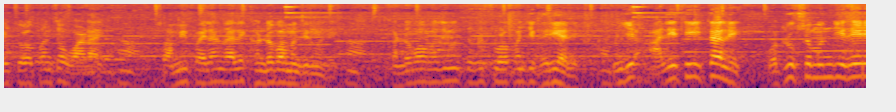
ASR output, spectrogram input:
हे चोळपांचा वाडा आहे. स्वामी पहिल्यांदा आले खंडोबा मंदिरमध्ये. खंडोबा मंदिर तसं चोळपांच्या घरी आले. म्हणजे आले ते इथं आले. वटवृक्ष मंदिर हे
